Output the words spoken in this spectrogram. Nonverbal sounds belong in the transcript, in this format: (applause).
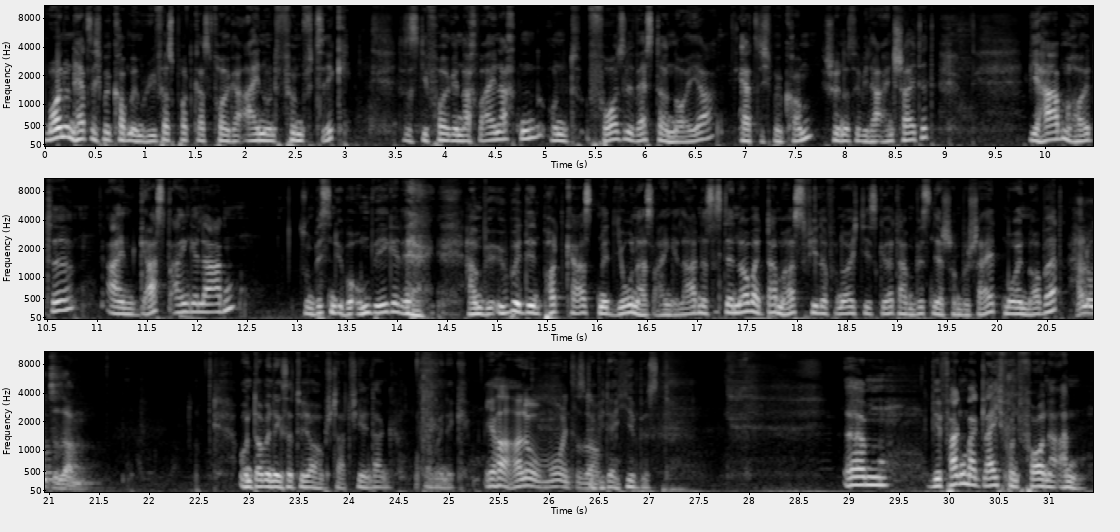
Moin und herzlich willkommen im Reefers Podcast Folge 51. Das ist die Folge nach Weihnachten und vor Silvester Neujahr. Herzlich willkommen. Schön, dass ihr wieder einschaltet. Wir haben heute einen Gast eingeladen. So ein bisschen über Umwege den (laughs) haben wir über den Podcast mit Jonas eingeladen. Das ist der Norbert Dammers. Viele von euch, die es gehört haben, wissen ja schon Bescheid. Moin Norbert. Hallo zusammen. Und Dominik ist natürlich auch am Start. Vielen Dank, Dominik. Ja, hallo, moin zusammen. Dass du wieder hier bist. Ähm, wir fangen mal gleich von vorne an.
